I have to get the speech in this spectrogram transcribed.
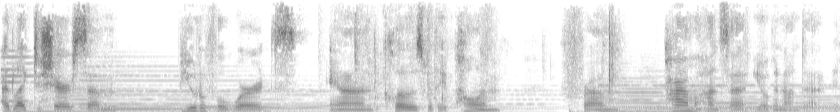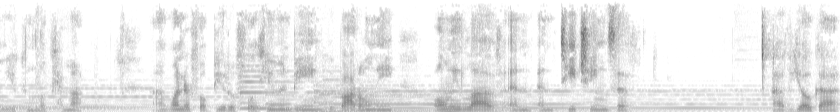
I'd like to share some beautiful words and close with a poem from Paramahansa Yogananda. And you can look him up. A wonderful, beautiful human being who brought only only love and, and teachings of of yoga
